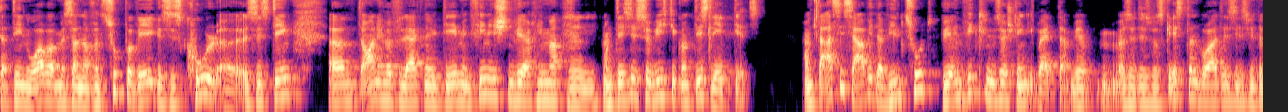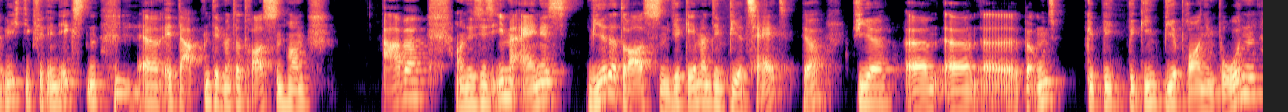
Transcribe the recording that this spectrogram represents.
der Tenor war, wir sind auf einem super Weg, es ist cool, äh, es ist Ding. Ähm, der eine hat vielleicht eine Idee mit Finishen, wie auch immer. Mhm. Und das ist so wichtig und das lebt jetzt. Und das ist auch wieder Wildshut. Wir entwickeln uns ja ständig weiter. Wir, also das, was gestern war, das ist wieder wichtig für die nächsten mhm. äh, Etappen, die wir da draußen haben. Aber, und es ist immer eines, wir da draußen, wir geben an dem Bier Zeit. Ja? Wir, äh, äh, bei uns beginnt Bierbrauen im Boden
